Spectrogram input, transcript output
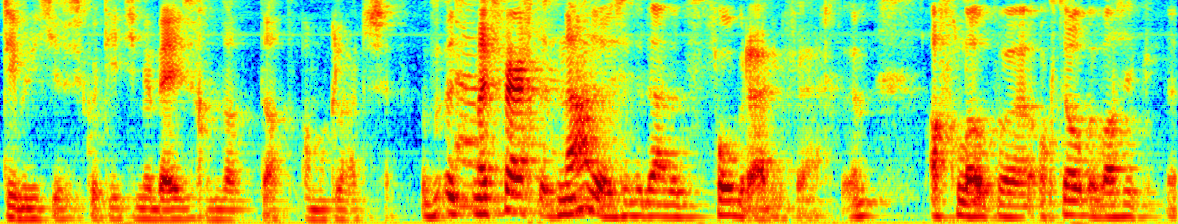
tien minuutjes, een kwartiertje mee bezig om dat, dat allemaal klaar te zetten. Het, Ah, het vergt, het nadeel is inderdaad dat het voorbereiding vergt. En afgelopen oktober was ik eh,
